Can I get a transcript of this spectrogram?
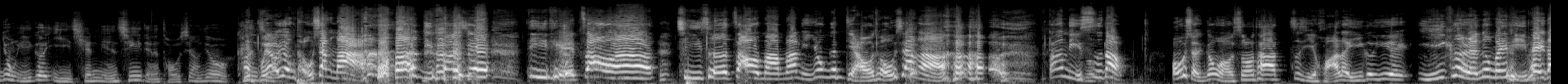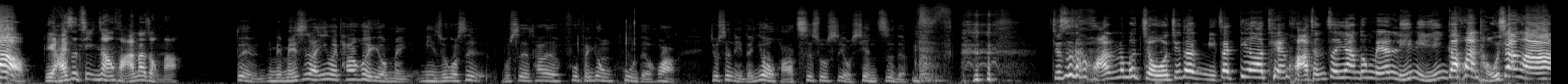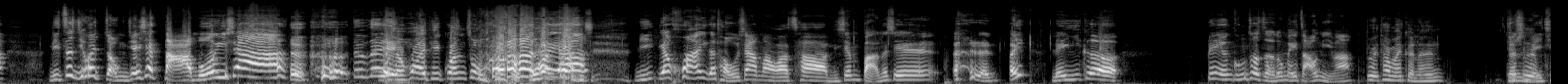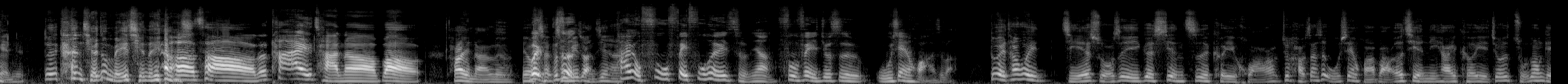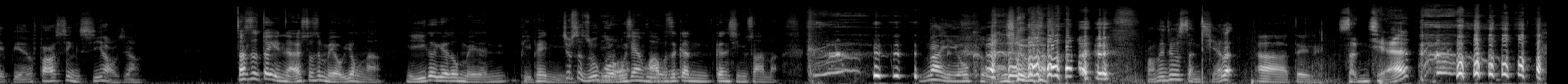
用一个以前年轻一点的头像就，你不要用头像嘛，你发一些 地铁照啊、汽车照嘛，妈你用个屌头像啊！当你试到 Ocean 跟我说他自己滑了一个月，一个人都没匹配到，你还是经常滑那种吗？对，没没事啊，因为他会有每你如果是不是他的付费用户的话，就是你的右滑次数是有限制的。就是他滑了那么久，我觉得你在第二天滑成这样都没人理你，应该换头像啦。你自己会总结一下，打磨一下啊，对不对？我想换一批观众，对呀，你要换一个头像吗？我操，你先把那些人，哎，连一个边缘工作者都没找你吗？对他们可能就是没钱，对，看起来就没钱的样子。我操，那太惨了，好不好？太难了，不不是软件啊，它有付费，付费怎么样？付费就是无限滑是吧？对，它会解锁这一个限制，可以滑，就好像是无限滑吧。而且你还可以就是主动给别人发信息，好像。但是对于你来说是没有用啊，你一个月都没人匹配你，就是如果无限滑不是更更心酸吗？那也有可能是吧？反正就是省钱了啊，对对，省钱。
